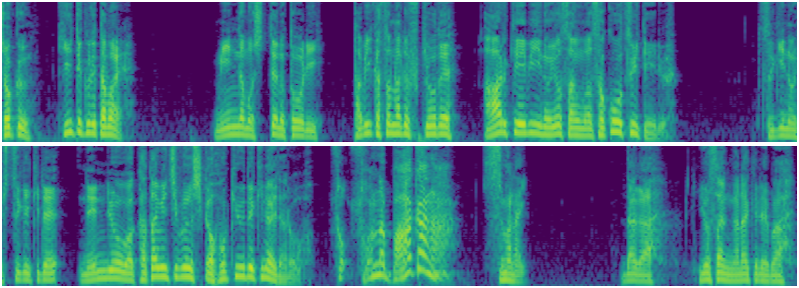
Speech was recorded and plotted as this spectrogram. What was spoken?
諸君聞いてくれたまえ。みんなも知っての通り度重なる不況で RKB の予算は底をついている。次の出撃で燃料は片道分しか補給できないだろう。そそんなバカな。すまない。だが予算がなければ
